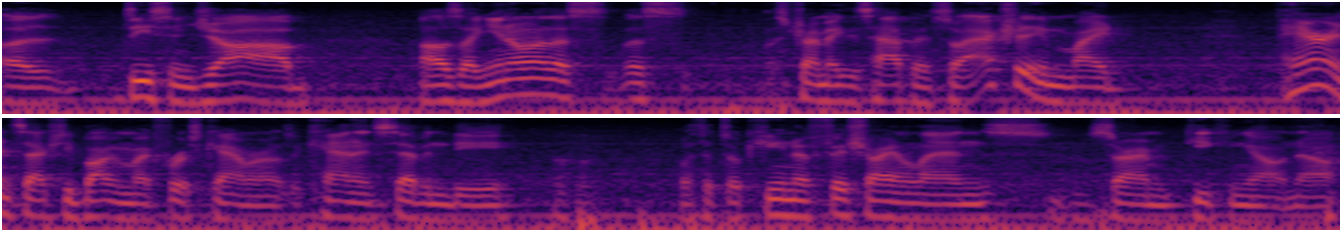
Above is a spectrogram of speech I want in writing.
a decent job, I was like, you know, what, let's let's let's try and make this happen. So actually, my parents actually bought me my first camera. It was a Canon 7D with a Tokina fisheye lens. Sorry, I'm geeking out now.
